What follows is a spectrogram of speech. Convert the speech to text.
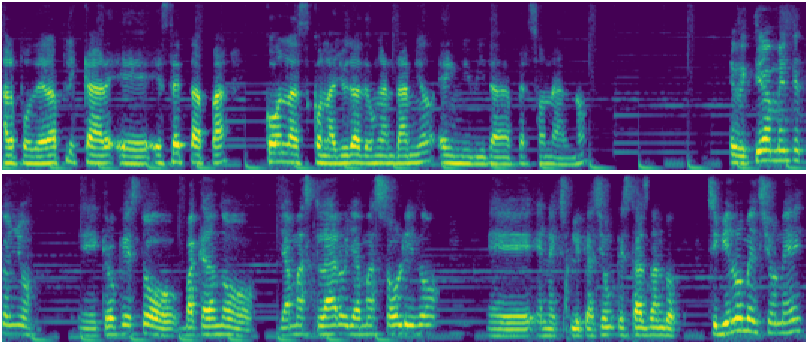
al poder aplicar eh, esta etapa con, las, con la ayuda de un andamio en mi vida personal, ¿no? Efectivamente, Toño. Eh, creo que esto va quedando ya más claro, ya más sólido eh, en la explicación que estás dando. Si bien lo mencioné,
